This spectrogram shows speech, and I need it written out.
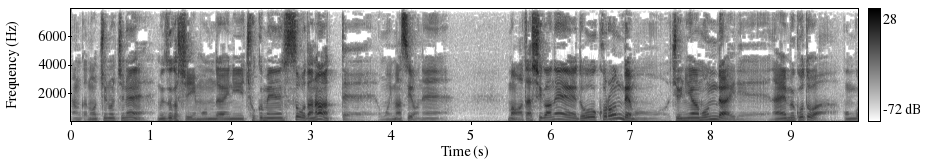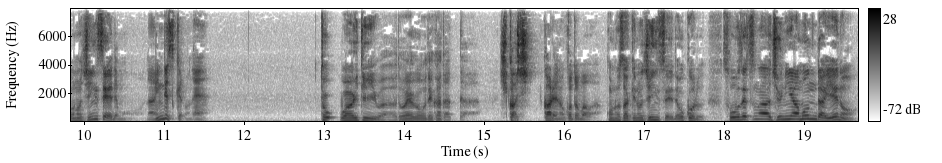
なんか後々ね、難しい問題に直面しそうだなって思いますよね。まあ私がね、どう転んでも、ジュニア問題で悩むことは今後の人生でもないんですけどね。と、YT はドヤ顔で語った。しかし、彼の言葉は、この先の人生で起こる壮絶なジュニア問題への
